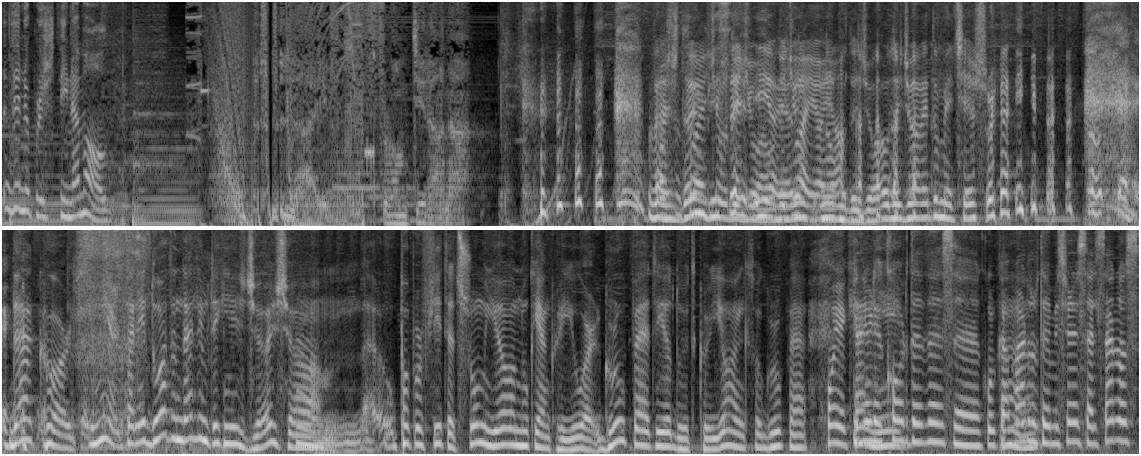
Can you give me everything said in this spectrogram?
dhe në Prishtina Mall. Live from Tirana. Vazhdojmë bisedën jo, jo, jo, jo, nuk u dëgjua, u dëgjua vetëm me qeshur. Okej. Dakord. Mirë, tani dua të ndalim tek një gjë që hmm. mm, po përflitet shumë, jo nuk janë krijuar grupet, jo duhet të krijohen këto grupe. Po e keni rekord edhe se kur kam mm. ardhur te emisioni Salsanos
